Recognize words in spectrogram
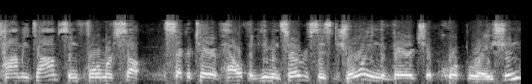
Tommy Thompson, former Secretary of Health and Human Services, joined the Verichip Corporation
